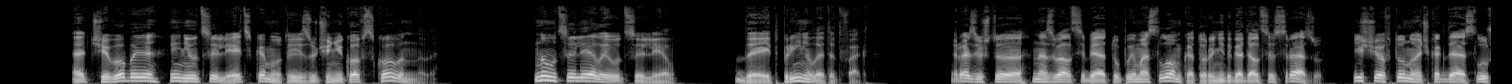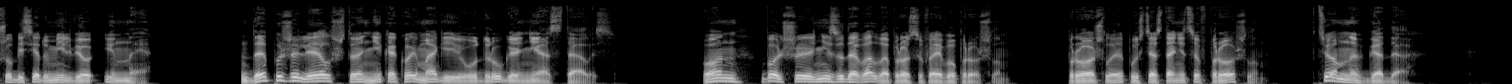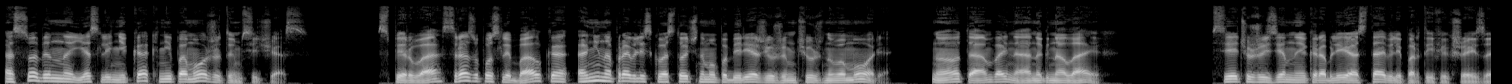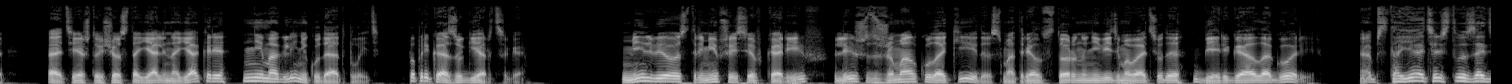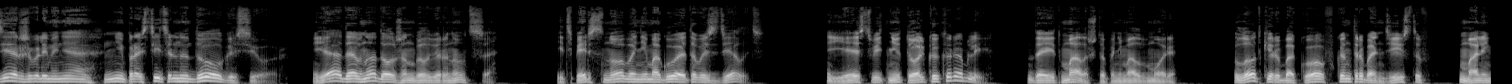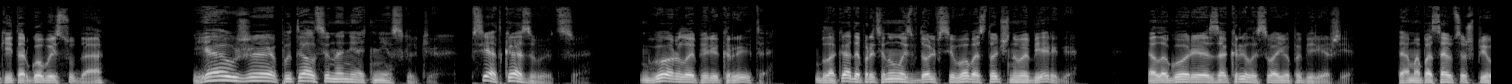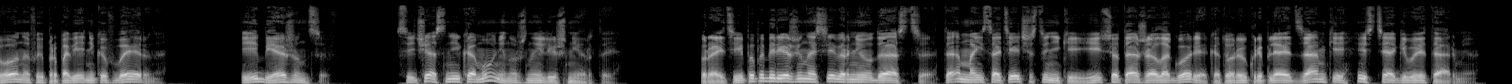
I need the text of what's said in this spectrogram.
Отчего бы и не уцелеть кому-то из учеников скованного? Ну, уцелел и уцелел. Дейт принял этот факт. Разве что назвал себя тупым ослом, который не догадался сразу, еще в ту ночь, когда слушал беседу Мильвио и Не. Да пожалел, что никакой магии у друга не осталось. Он больше не задавал вопросов о его прошлом. Прошлое пусть останется в прошлом, в темных годах. Особенно, если никак не поможет им сейчас. Сперва, сразу после Балка, они направились к восточному побережью Жемчужного моря, но там война нагнала их. Все чужеземные корабли оставили порты Фикшейза, а те, что еще стояли на якоре, не могли никуда отплыть, по приказу герцога. Мильвио, стремившийся в Кариф, лишь сжимал кулаки да смотрел в сторону невидимого отсюда берега Алагории. «Обстоятельства задерживали меня непростительно долго, Сиор. Я давно должен был вернуться. И теперь снова не могу этого сделать. Есть ведь не только корабли. Дейт мало что понимал в море. Лодки рыбаков, контрабандистов, маленькие торговые суда. Я уже пытался нанять нескольких. Все отказываются. Горло перекрыто. Блокада протянулась вдоль всего восточного берега. Алагория закрыла свое побережье. Там опасаются шпионов и проповедников Вейрона. И беженцев. Сейчас никому не нужны лишние рты. Пройти по побережью на север не удастся. Там мои соотечественники и все та же Алагория, которая укрепляет замки и стягивает армию.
